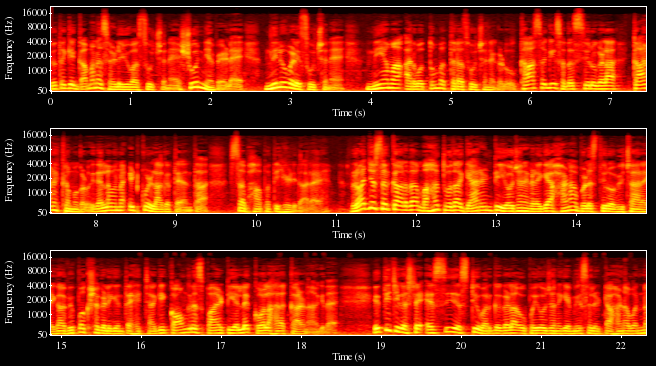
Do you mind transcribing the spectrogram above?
ಜೊತೆಗೆ ಗಮನ ಸೆಳೆಯುವ ಸೂಚನೆ ಶೂನ್ಯ ವೇಳೆ ನಿಲುವಳಿ ಸೂಚನೆ, ನಿಯಮ ಅರವತ್ತೊಂಬತ್ತರ ಸೂಚನೆಗಳು, ಖಾಸಗಿ ಸದಸ್ಯರುಗಳ ಕಾರ್ಯಕ್ರಮಗಳು ಇದೆಲ್ಲವನ್ನ ಇಟ್ಕೊಳ್ಳಲಾಗುತ್ತೆ ಅಂತ ಸಭಾಪತಿ ಹೇಳಿದ್ದಾರೆ. ರಾಜ್ಯ ಸರ್ಕಾರದ ಮಹತ್ವದ ಗ್ಯಾರಂಟಿ ಯೋಜನೆಗಳಿಗೆ ಹಣ ಬಳಸ್ತಿರೋ ವಿಚಾರ ಈಗ ವಿಪಕ್ಷಗಳಿಗಿಂತ ಹೆಚ್ಚಾಗಿ ಕಾಂಗ್ರೆಸ್ ಪಾರ್ಟಿಯಲ್ಲೇ ಕೋಲಾಹಲ ಕಾರಣ ಆಗಿದೆ. ಇತ್ತೀಚೆಗಷ್ಟೇ ಎಸ್ ಸಿ ಎಸ್ ವರ್ಗಗಳ ಉಪಯೋಜನೆಗೆ ಮೀಸಲಿಟ್ಟ ಹಣವನ್ನ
